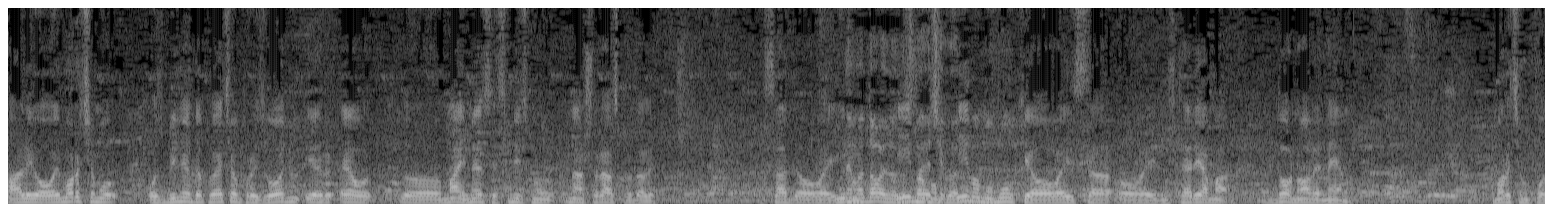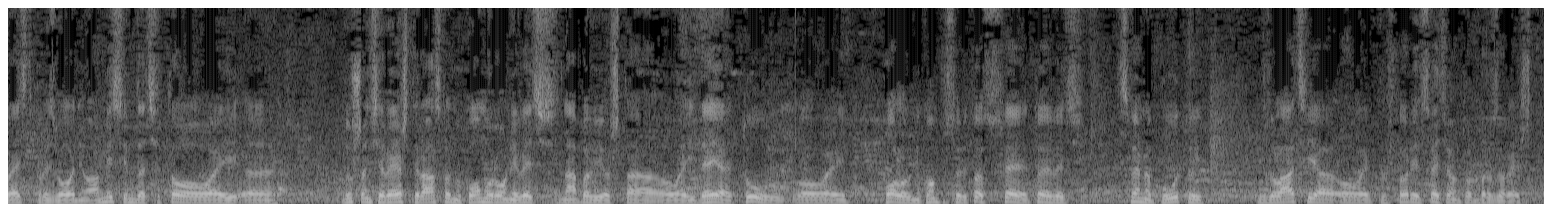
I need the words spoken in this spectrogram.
Ali ovaj, morat ćemo ozbiljnije da povećamo proizvodnju, jer evo, e, maj mesec mi smo naš rasprodali sad ovaj, imamo, Nema dovoljno do imamo, godine. imamo muke ovaj, sa ovaj, mušterijama, do nove nema. Morat ćemo povećati proizvodnju, a mislim da će to ovaj, e, Dušan će rešiti rashodnu komoru, on je već nabavio šta, ovaj, ideja je tu, ovaj, polovni kompresori, to, sve, to je već sve na putu i izolacija ovaj, prostorije, sve će on to brzo rešiti.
